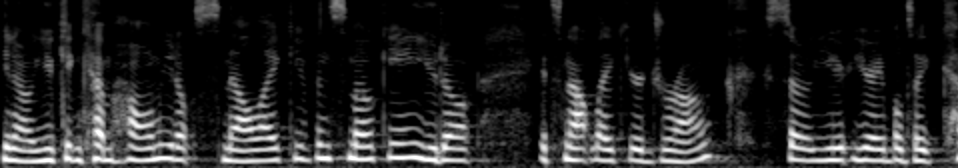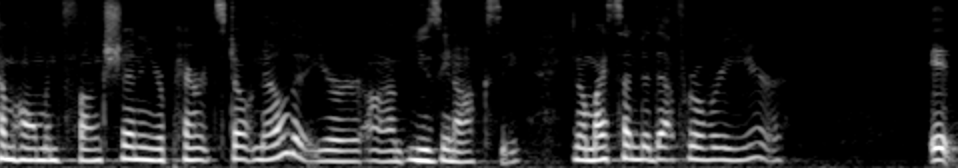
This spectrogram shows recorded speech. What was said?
you know, you can come home, you don't smell like you've been smoking, you don't, it's not like you're drunk, so you, you're able to come home and function and your parents don't know that you're um, using Oxy. You know, my son did that for over a year. It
